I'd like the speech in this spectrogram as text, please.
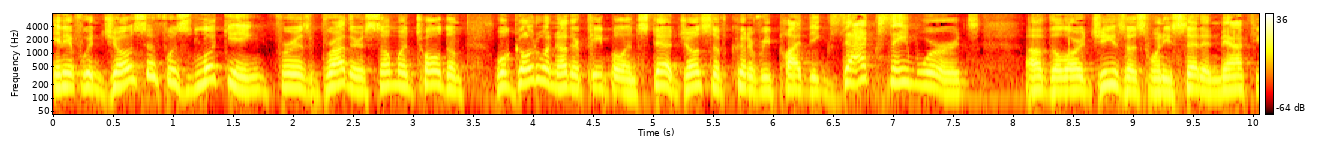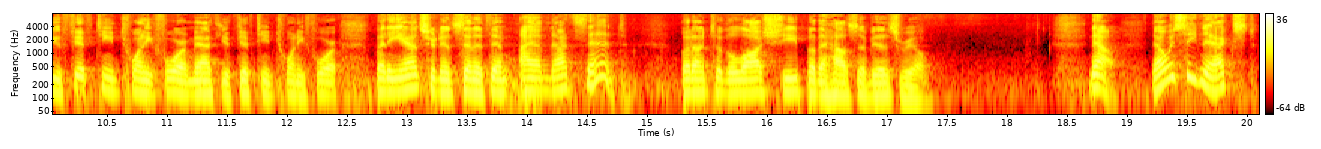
And if when Joseph was looking for his brothers, someone told him, Well, go to another people instead, Joseph could have replied the exact same words of the Lord Jesus when he said in Matthew 15 24, Matthew 15 24, but he answered and said to them, I am not sent, but unto the lost sheep of the house of Israel. Now, now we see next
